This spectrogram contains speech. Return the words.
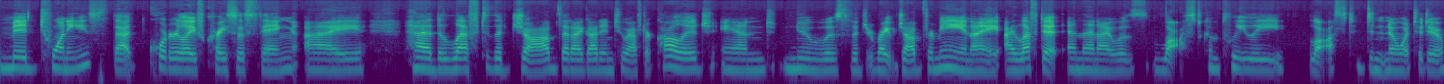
mid 20s, that quarter life crisis thing, I had left the job that I got into after college and knew was the right job for me. And I, I left it and then I was lost, completely lost, didn't know what to do,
